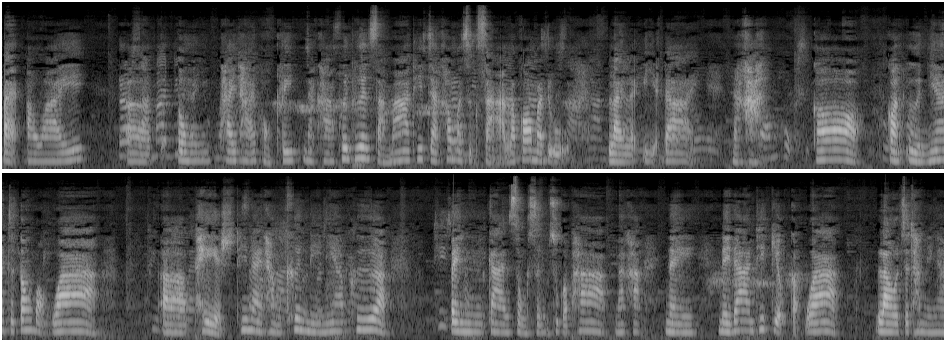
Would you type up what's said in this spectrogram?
แปะเอาไว้ตรงท้ายๆของคลิปนะคะ เพื่อนๆสามารถที่จะเข้ามาศึกษาแล้วก็มาดูรายละเอียดได้นะคะ ก็ก่อนอื่นเนี่ยจะต้องบอกว่าเพจที่นายทำขึ้นนี้เนี่ยเพื่อเป็นการส่งเสริมสุขภาพนะคะในในด้านที่เกี่ยวกับว่า เราจะทำยังไง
